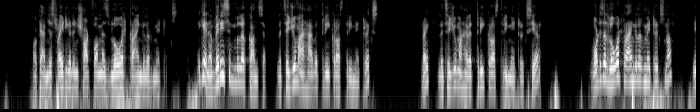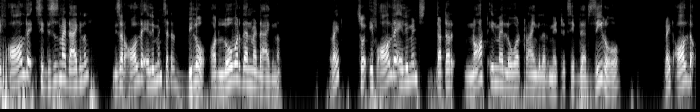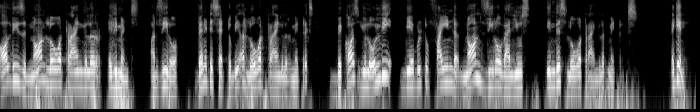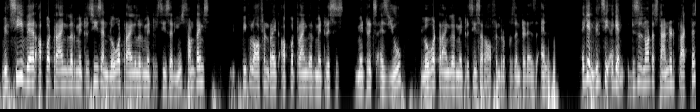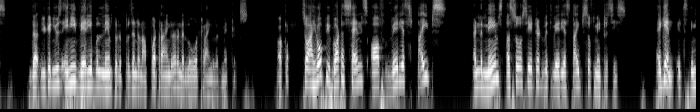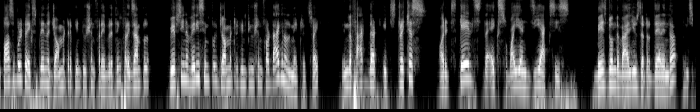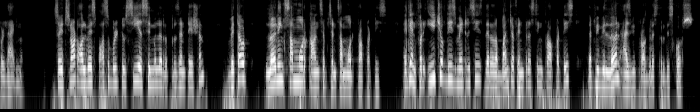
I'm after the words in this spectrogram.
Okay, I'm just writing it in short form as lower triangular matrix. Again, a very similar concept. Let's assume I have a 3 cross 3 matrix. Right? Let's assume I have a 3 cross 3 matrix here. What is a lower triangular matrix now? If all the, see this is my diagonal. These are all the elements that are below or lower than my diagonal. Right? So if all the elements that are not in my lower triangular matrix, if they are 0, right, all the all these non-lower triangular elements are 0, then it is said to be a lower triangular matrix because you'll only be able to find non-zero values in this lower triangular matrix. Again, we'll see where upper triangular matrices and lower triangular matrices are used. Sometimes people often write upper triangular matrices matrix as U lower triangular matrices are often represented as L. Again, we'll see, again, this is not a standard practice. That you can use any variable name to represent an upper triangular and a lower triangular matrix. Okay. So I hope you got a sense of various types and the names associated with various types of matrices. Again, it's impossible to explain the geometric intuition for everything. For example, we have seen a very simple geometric intuition for diagonal matrix, right? In the fact that it stretches or it scales the x, y and z axes based on the values that are there in the principal diagonal. So it's not always possible to see a similar representation without learning some more concepts and some more properties. Again, for each of these matrices, there are a bunch of interesting properties that we will learn as we progress through this course.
